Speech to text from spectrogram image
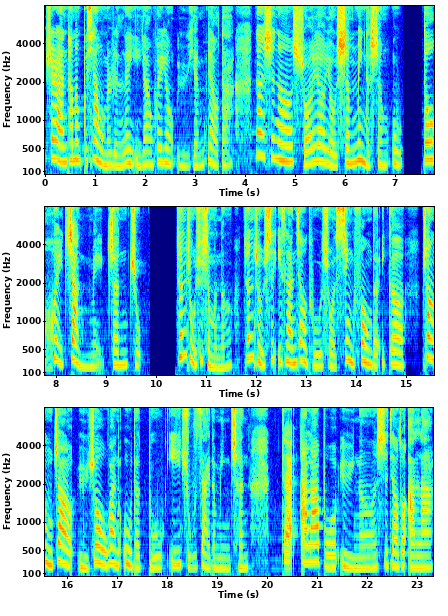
虽然它们不像我们人类一样会用语言表达，但是呢，所有有生命的生物都会赞美真主。真主是什么呢？真主是伊斯兰教徒所信奉的一个。创造宇宙万物的独一主宰的名称，在阿拉伯语呢是叫做阿拉，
